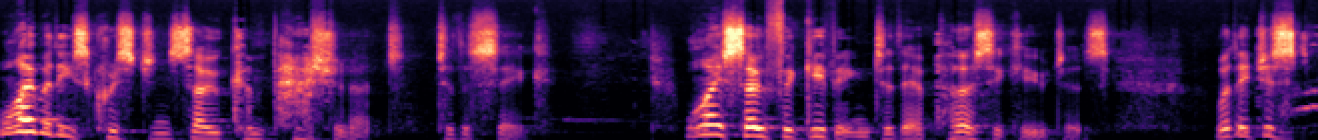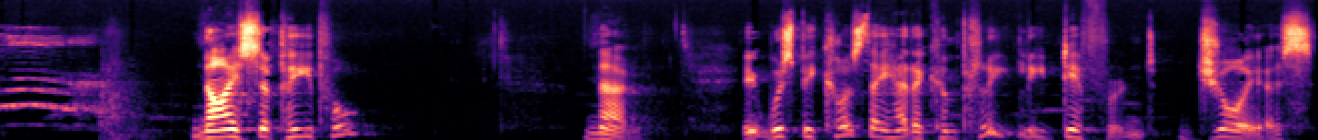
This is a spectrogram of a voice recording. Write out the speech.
Why were these Christians so compassionate to the sick? Why so forgiving to their persecutors? Were they just nicer people? No. It was because they had a completely different, joyous,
